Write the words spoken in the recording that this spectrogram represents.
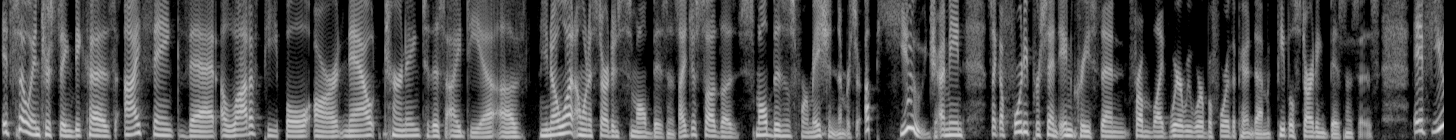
It's so interesting because I think that a lot of people are now turning to this idea of, you know what, I want to start a small business. I just saw the small business formation numbers are up huge. I mean, it's like a 40% increase than from like where we were before the pandemic, people starting businesses. If you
